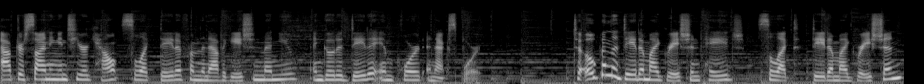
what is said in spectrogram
After signing into your account, select Data from the navigation menu and go to Data Import and Export. To open the Data Migration page, select Data Migration,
